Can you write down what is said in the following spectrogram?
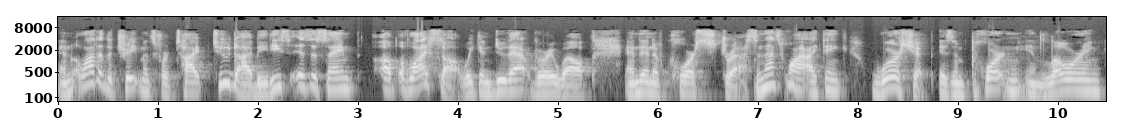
And a lot of the treatments for type 2 diabetes is the same of, of lifestyle. We can do that very well. And then, of course, stress. And that's why I think worship is important in lowering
